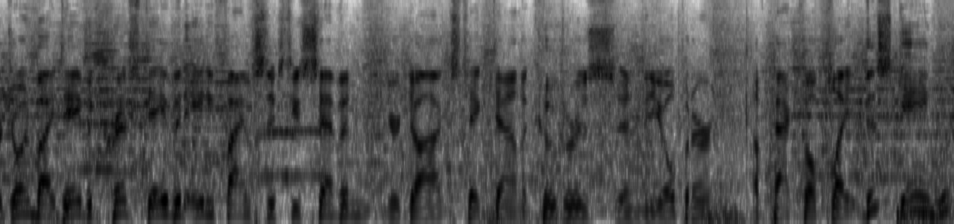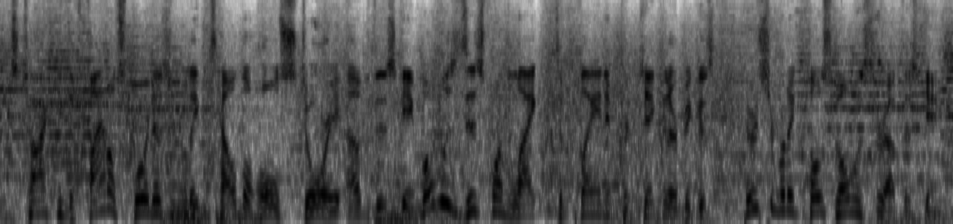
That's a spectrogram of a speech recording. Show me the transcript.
We're joined by David Crisp. David, 85-67. Your dogs take down the Cougars in the opener of Pac-12 play. This game, we are just talking, the final score doesn't really tell the whole story of this game. What was this one like to play in in particular? Because there were some really close moments throughout this game.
